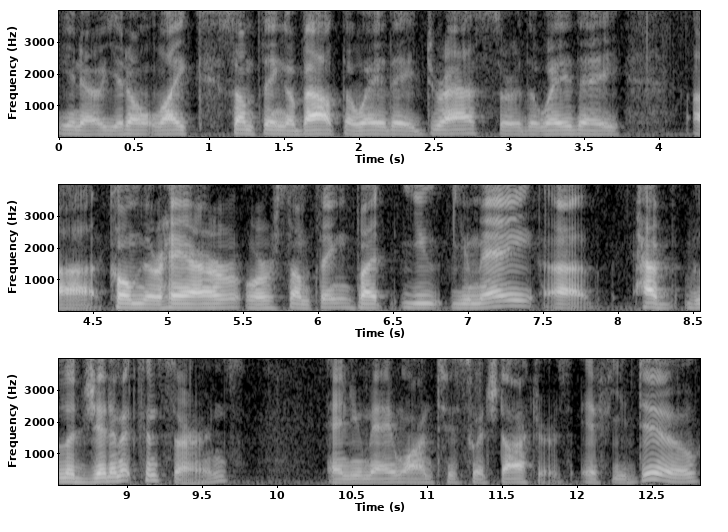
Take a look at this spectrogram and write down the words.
you know you don't like something about the way they dress or the way they uh, comb their hair or something. But you you may uh, have legitimate concerns, and you may want to switch doctors. If you do,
